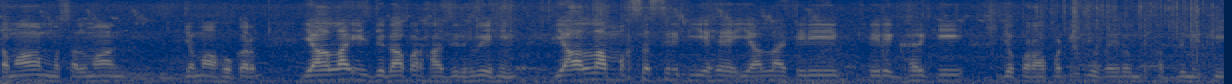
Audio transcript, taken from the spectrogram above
تمام مسلمان جمع ہو کر یا اللہ اس جگہ پر حاضر ہوئے ہیں۔ یا اللہ مقصد صرف یہ ہے، یا اللہ تیرے تیرے گھر کی جو پراپرٹی جو غیروں کے قبضے میں تھی،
